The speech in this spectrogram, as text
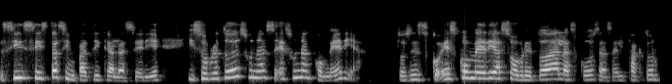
sí, sí está simpática la serie y sobre todo es una, es una comedia. Entonces, es comedia sobre todas las cosas. El factor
